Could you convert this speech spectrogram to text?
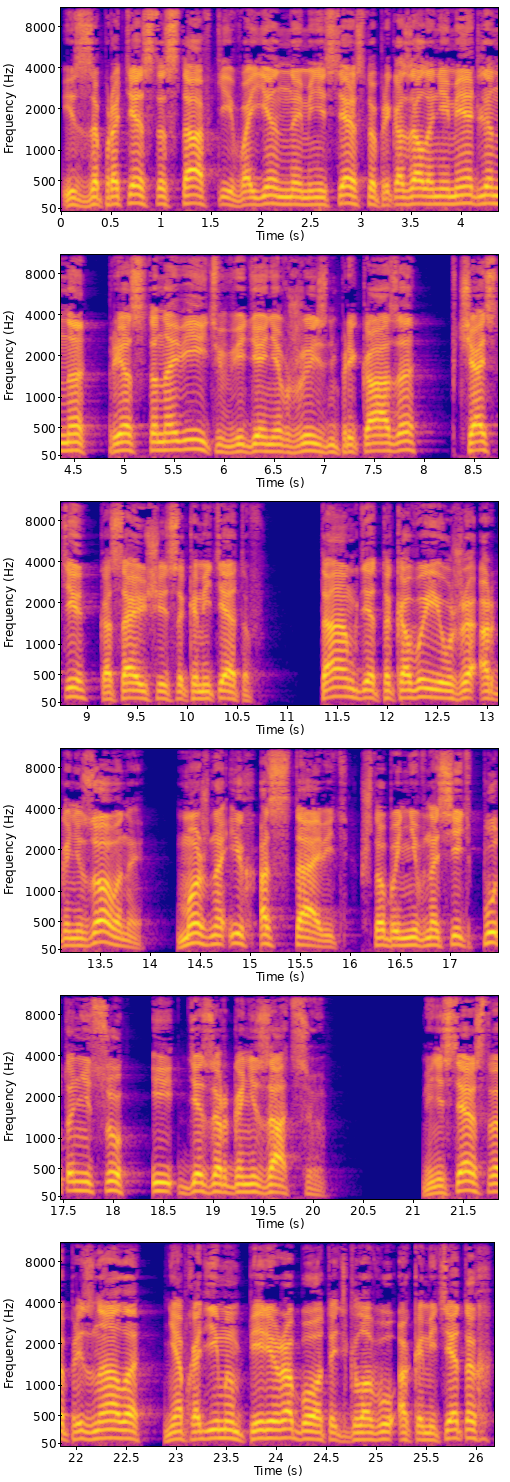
из-за протеста Ставки военное министерство приказало немедленно приостановить введение в жизнь приказа в части, касающейся комитетов. Там, где таковые уже организованы, можно их оставить, чтобы не вносить путаницу и дезорганизацию. Министерство признало необходимым переработать главу о комитетах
